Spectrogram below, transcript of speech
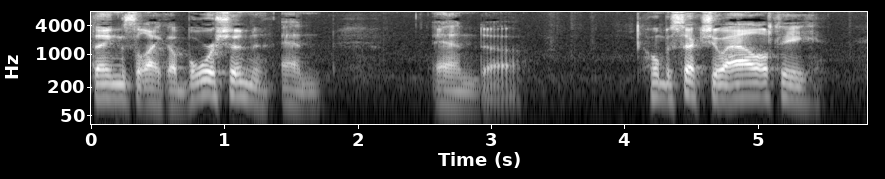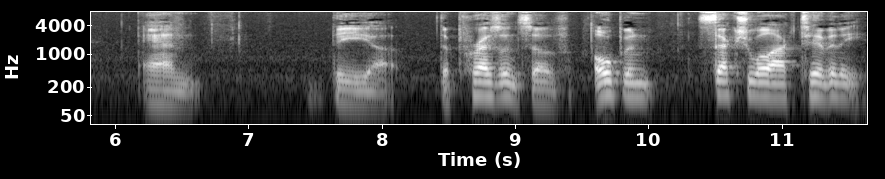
things like abortion and and uh, homosexuality and the uh, the presence of open sexual activity,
